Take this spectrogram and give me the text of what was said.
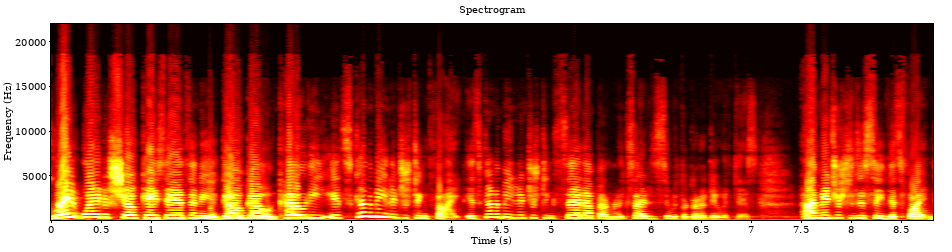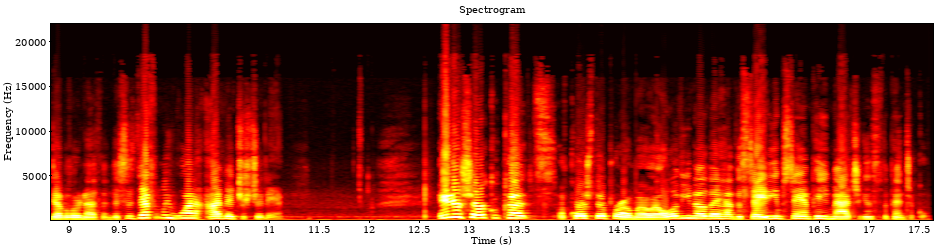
Great way to showcase Anthony Ogogo and Cody. It's going to be an interesting fight. It's going to be an interesting setup. I'm excited to see what they're going to do with this. I'm interested to see this fight in Double or Nothing. This is definitely one I'm interested in. Inner Circle cuts, of course, their promo. All of you know they have the Stadium Stampede match against the Pinnacle.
